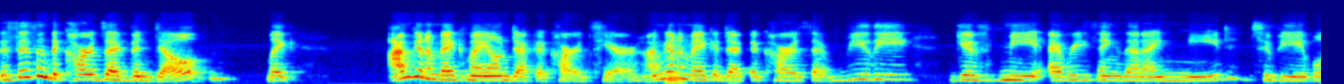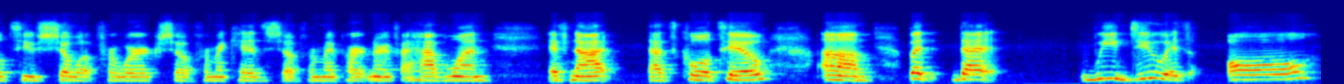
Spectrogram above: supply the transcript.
This isn't the cards I've been dealt. Like, I'm going to make my own deck of cards here. I'm going to hmm. make a deck of cards that really give me everything that I need to be able to show up for work, show up for my kids, show up for my partner if I have one. If not, that's cool too. Um, but that we do, it's all,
